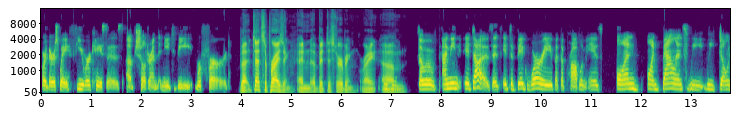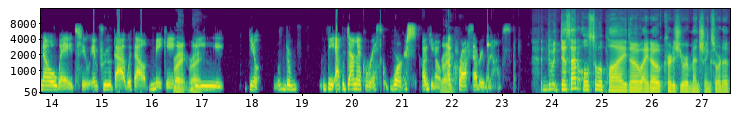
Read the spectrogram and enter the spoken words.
or there's way fewer cases of children that need to be referred But that's surprising and a bit disturbing, right? Mhm. Um So I mean, it does. It, it's a big worry, but the problem is on on balance, we we don't know a way to improve that without making Right, right. the you know the the epidemic risk worse, uh, you know, Right. across everyone else. Does that also apply, though? I know, Curtis, you were mentioning sort of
